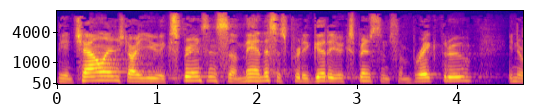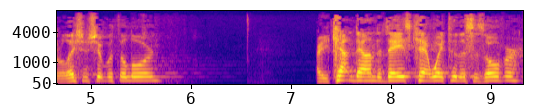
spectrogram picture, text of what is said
being challenged? Are you experiencing some, man, this is pretty good? Are you experiencing some breakthrough in your relationship with the Lord? Are you counting down the days? Can't wait till this is over?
